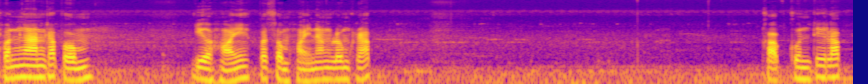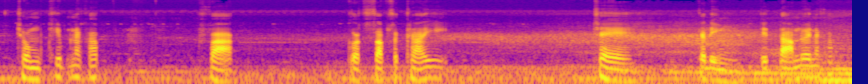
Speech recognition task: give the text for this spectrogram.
ผลงานครับผม เหยื่อหอยผสมหอยนางรมครับ ขอบคุณที่รับชมคลิปนะครับ ฝากกด Subscribe แชร์ กระดิ่งติดตามด้วยนะครับ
